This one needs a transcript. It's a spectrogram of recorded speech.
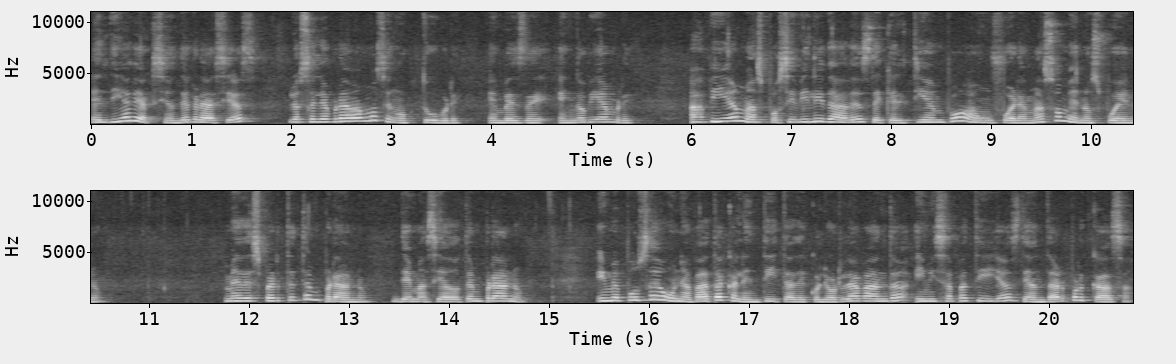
el Día de Acción de Gracias lo celebrábamos en octubre en vez de en noviembre. Había más posibilidades de que el tiempo aún fuera más o menos bueno. Me desperté temprano, demasiado temprano, y me puse una bata calentita de color lavanda y mis zapatillas de andar por casa.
